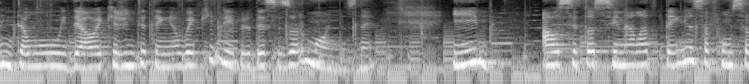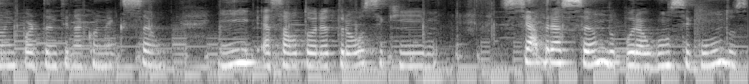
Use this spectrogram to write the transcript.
Então, o ideal é que a gente tenha o equilíbrio desses hormônios, né? E a ocitocina ela tem essa função importante na conexão. E essa autora trouxe que se abraçando por alguns segundos,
